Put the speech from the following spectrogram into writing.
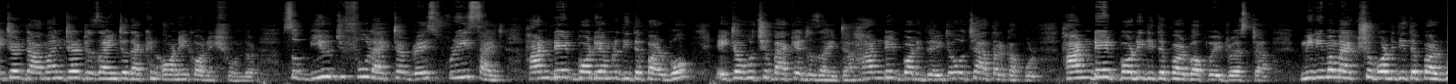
এটার দামানটার ডিজাইনটা দেখেন অনেক অনেক সুন্দর। সো বিউটিফুল একটা dress free size hundred body আমরা দিতে পারব। এটা হচ্ছে ব্যাকের ডিজাইনটা হান্ড্রেড বডি দেয় এটা হচ্ছে আতার কাপড়। হান্ড্রেড বডি দিতে পারব আপু এই ড্রেসটা মিনিমাম একশো বডি দিতে পারব।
